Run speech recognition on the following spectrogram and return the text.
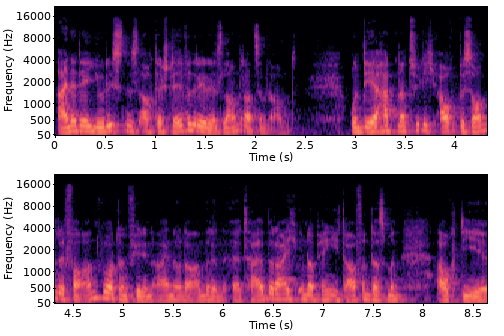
einer der Juristen ist auch der Stellvertreter des Landrats im Amt. Und der hat natürlich auch besondere Verantwortung für den einen oder anderen äh, Teilbereich, unabhängig davon, dass man auch die,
